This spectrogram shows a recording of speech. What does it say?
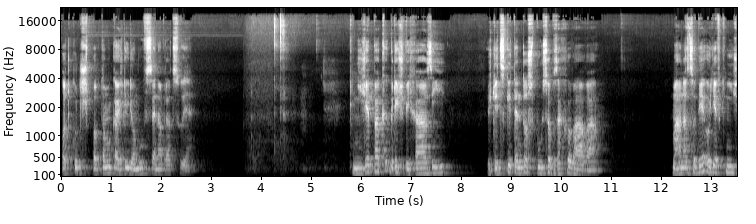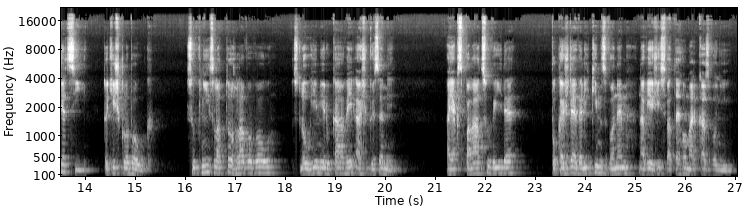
Odkudž potom každý domův se navracuje. Kníže pak, když vychází, vždycky tento způsob zachovává. Má na sobě oděv knížecí, totiž klobouk, sukní zlatohlavovou s dlouhými rukávy až k zemi. A jak z palácu vyjde, po každé velikým zvonem na věži svatého Marka zvoní.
